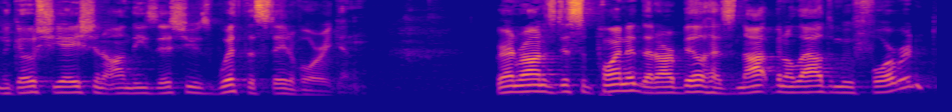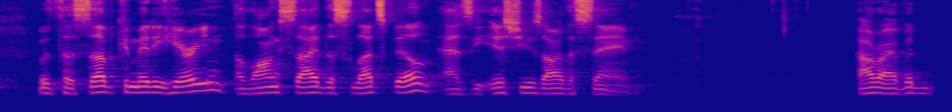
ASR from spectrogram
negotiation on these issues with the state of Oregon. Grand Ronde is disappointed that our bill has not been allowed to move forward with a subcommittee hearing alongside the Siletz bill, as the issues are the same. However, I would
